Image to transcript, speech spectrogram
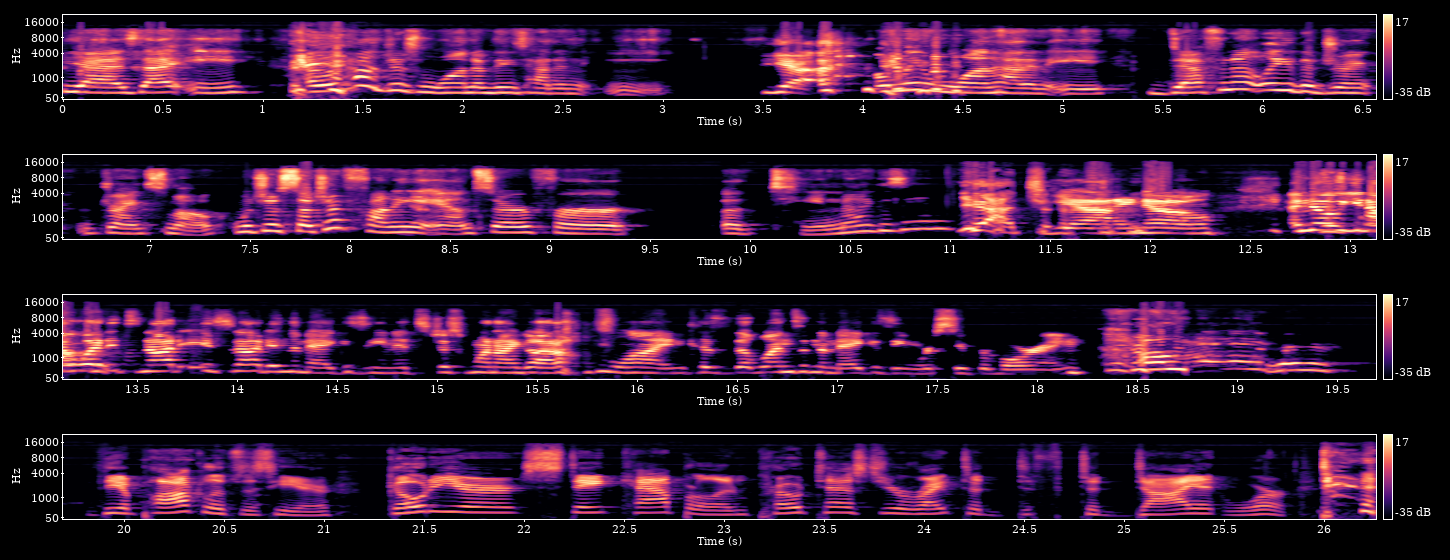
Yeah, is that E? I love how just one of these had an E. Yeah. Only one had an E. Definitely the drink drank smoke, which is such a funny answer for a teen magazine. Yeah, yeah, I know. I know. You know what? It's not. It's not in the magazine. It's just when I got offline because the ones in the magazine were super boring. Oh yeah, yeah, the apocalypse is here. Go to your state capital and protest your right to to die at work. yeah,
